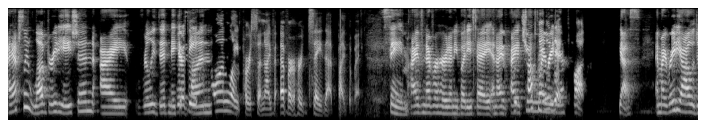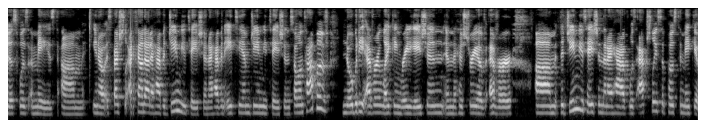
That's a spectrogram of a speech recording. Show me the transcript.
I actually loved radiation. I really did make You're it fun. the only person I've ever heard say that, by the way. Same. I've never heard anybody say, and I I talked to my radio. Yes. And my radiologist was amazed. Um, you know, especially I found out I have a gene mutation. I have an ATM gene mutation. So on top of nobody ever liking radiation in the history of ever, um, the gene mutation that I have was actually supposed to make it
